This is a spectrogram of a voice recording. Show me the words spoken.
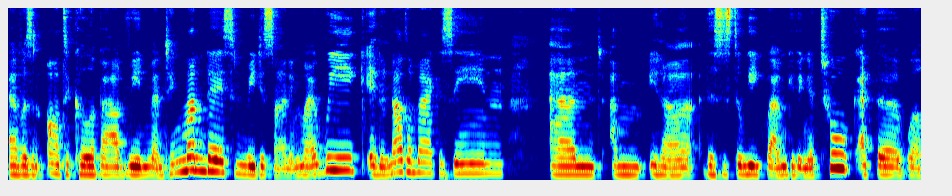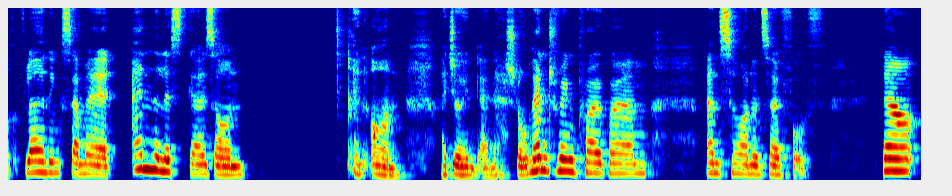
There was an article about reinventing Mondays and redesigning my week in another magazine. And I'm, you know, this is the week where I'm giving a talk at the World of Learning Summit, and the list goes on and on. I joined a national mentoring program, and so on and so forth. Now,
